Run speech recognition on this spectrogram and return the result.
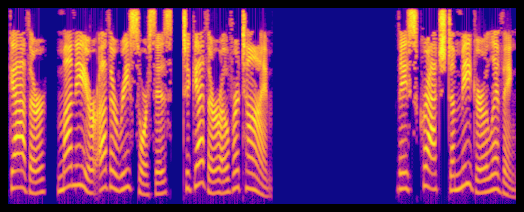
Gather, money or other resources, together over time. They scratched a meager living.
